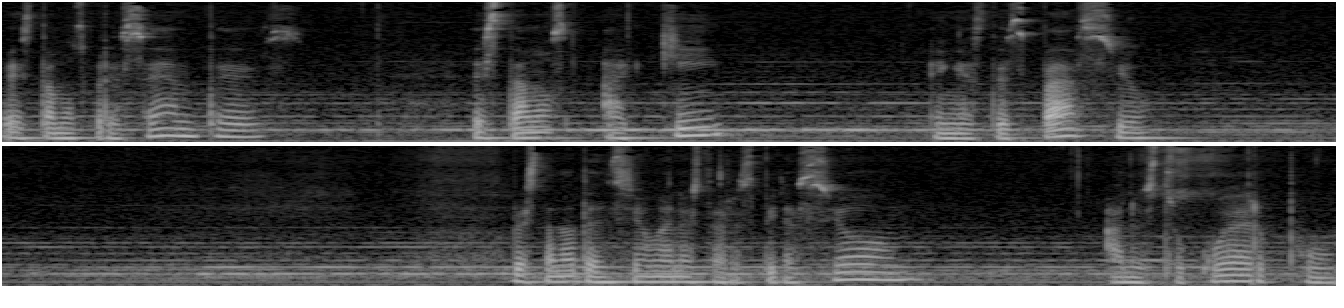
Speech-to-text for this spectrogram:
Estamos presentes, estamos aquí, en este espacio, prestando atención a nuestra respiración, a nuestro cuerpo,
